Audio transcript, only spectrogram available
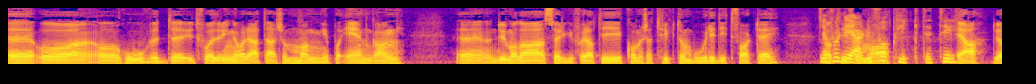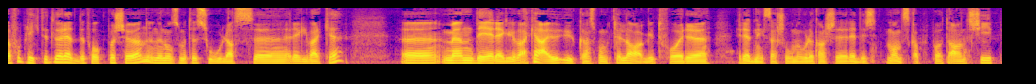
Og, og hovedutfordringen i år er at det er så mange på én gang. Du må da sørge for at de kommer seg trygt om bord i ditt fartøy. Ja, for det er du forpliktet til. Ja, du er forpliktet til å redde folk på sjøen under noe som heter SOLAS-regelverket. Eh, Men det regelverket er jo i utgangspunktet laget for redningsstasjoner redningsaksjoner hvor det kanskje redder mannskapet på et annet skip,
